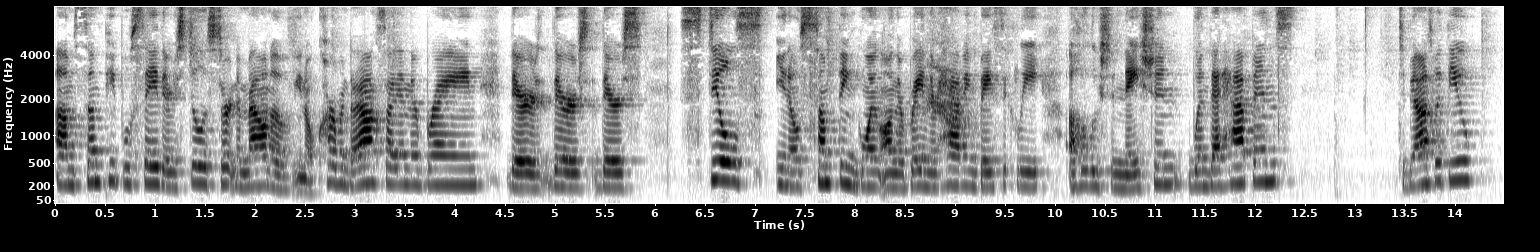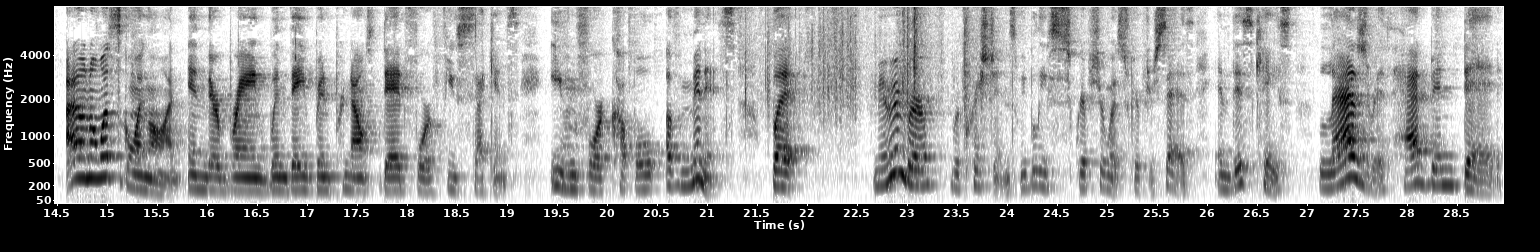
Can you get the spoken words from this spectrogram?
Um, some people say there's still a certain amount of, you know, carbon dioxide in their brain. There, there's, there's still, you know, something going on in their brain. They're having basically a hallucination when that happens. To be honest with you, I don't know what's going on in their brain when they've been pronounced dead for a few seconds, even for a couple of minutes. But Remember, we're Christians. We believe scripture, what scripture says. In this case, Lazarus had been dead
